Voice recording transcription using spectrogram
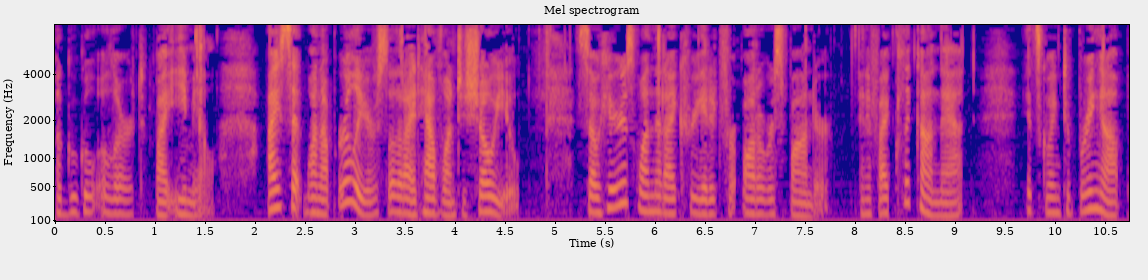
a Google alert by email. I set one up earlier so that I'd have one to show you. So here's one that I created for autoresponder. And if I click on that, it's going to bring up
